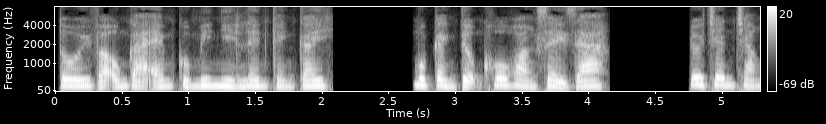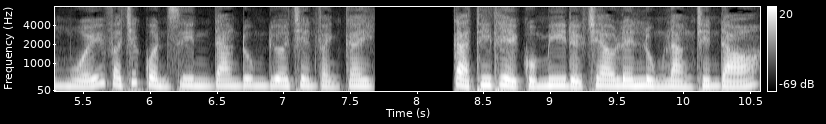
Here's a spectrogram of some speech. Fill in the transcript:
tôi và ông cả em của mi nhìn lên cành cây. Một cảnh tượng khô hoàng xảy ra. Đôi chân trắng muối và chiếc quần jean đang đung đưa trên vành cây. Cả thi thể của mi được treo lên lủng lẳng trên đó.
